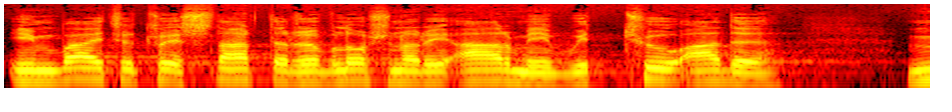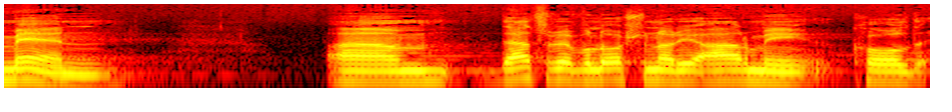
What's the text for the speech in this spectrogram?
invited to start the revolutionary army with two other men. Um, that revolutionary army called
